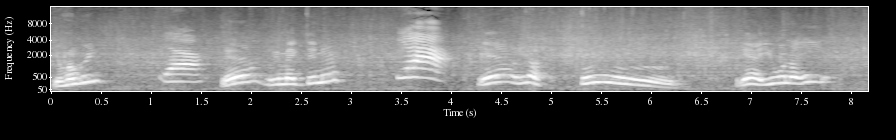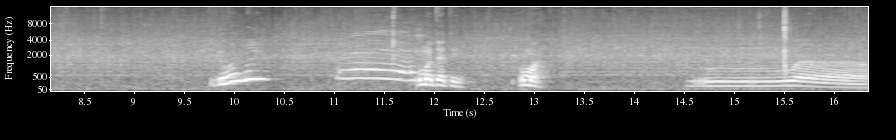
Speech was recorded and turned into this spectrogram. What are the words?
You hungry? Yeah. Yeah? We make dinner? Yeah. Yeah, look. Food. Yeah, you wanna eat? You hungry? Mm. Uma, Daddy. Uma. Mwah.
